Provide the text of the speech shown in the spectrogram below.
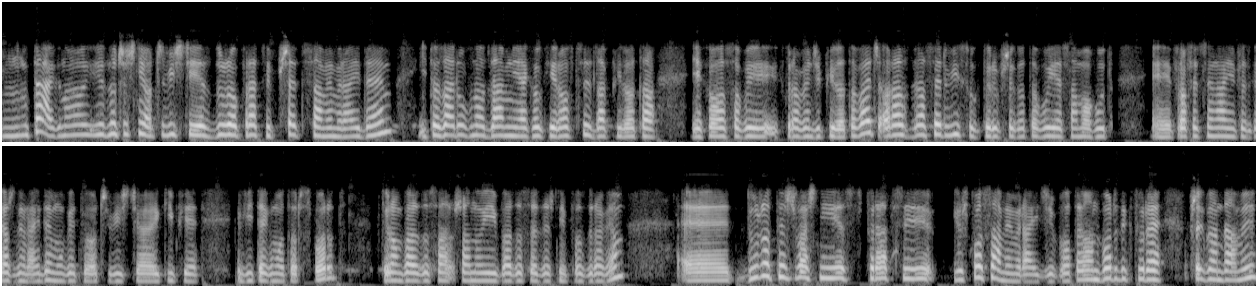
Mm, Tak, no jednocześnie oczywiście jest dużo pracy przed samym rajdem i to zarówno dla mnie jako kierowcy, dla pilota jako osoby, która będzie pilotować oraz dla serwisu, który przygotowuje samochód e, profesjonalnie przed każdym rajdem. Mówię tu oczywiście o ekipie Witek Motorsport, którą bardzo szanuję i bardzo serdecznie pozdrawiam. E, Dużo też właśnie jest pracy już po samym rajdzie, bo te onboardy, które przeglądamy,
